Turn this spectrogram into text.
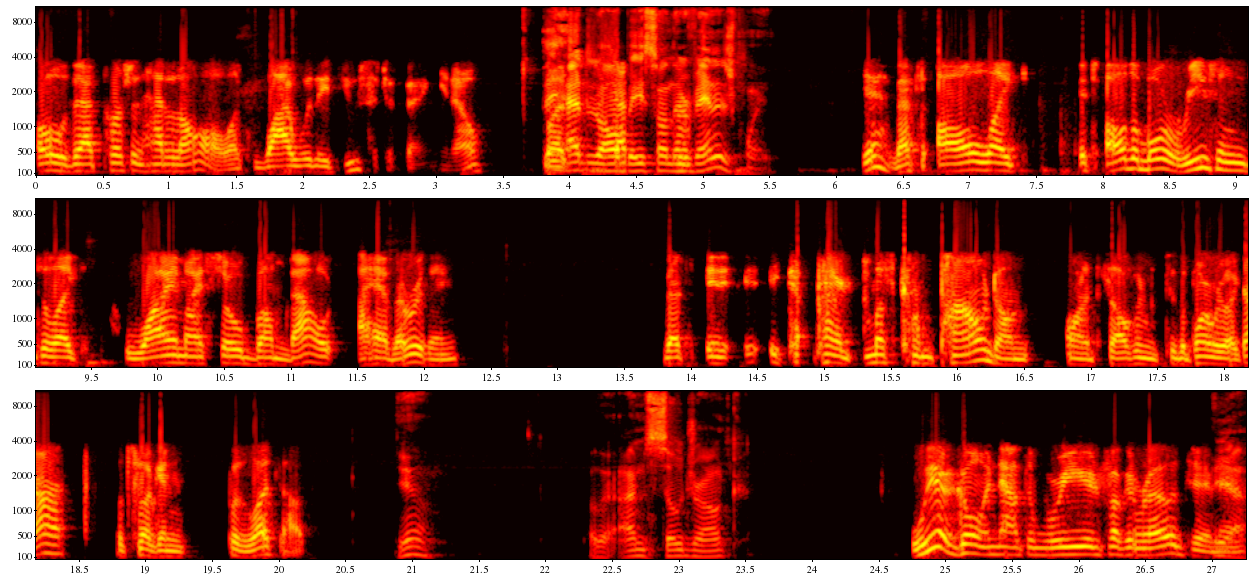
"Oh, that person had it all. Like, why would they do such a thing?" You know? they but had it all based on their vantage point. Yeah, that's all. Like, it's all the more reason to like, why am I so bummed out? I have everything. That's it. It, it kind of must compound on on itself, and to the point where you're like, all right, let's fucking put the lights out. Yeah. I'm so drunk. We are going down some weird fucking roads here, man. Yeah.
